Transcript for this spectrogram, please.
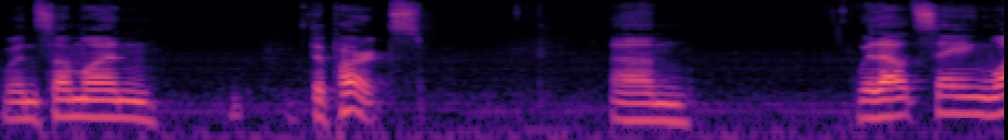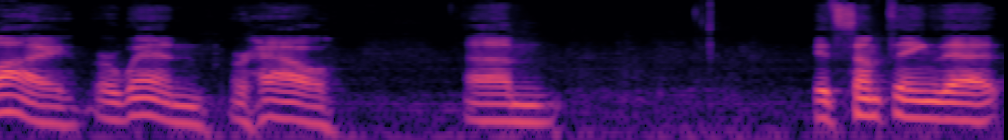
when someone departs um, without saying why or when or how. Um, it's something that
